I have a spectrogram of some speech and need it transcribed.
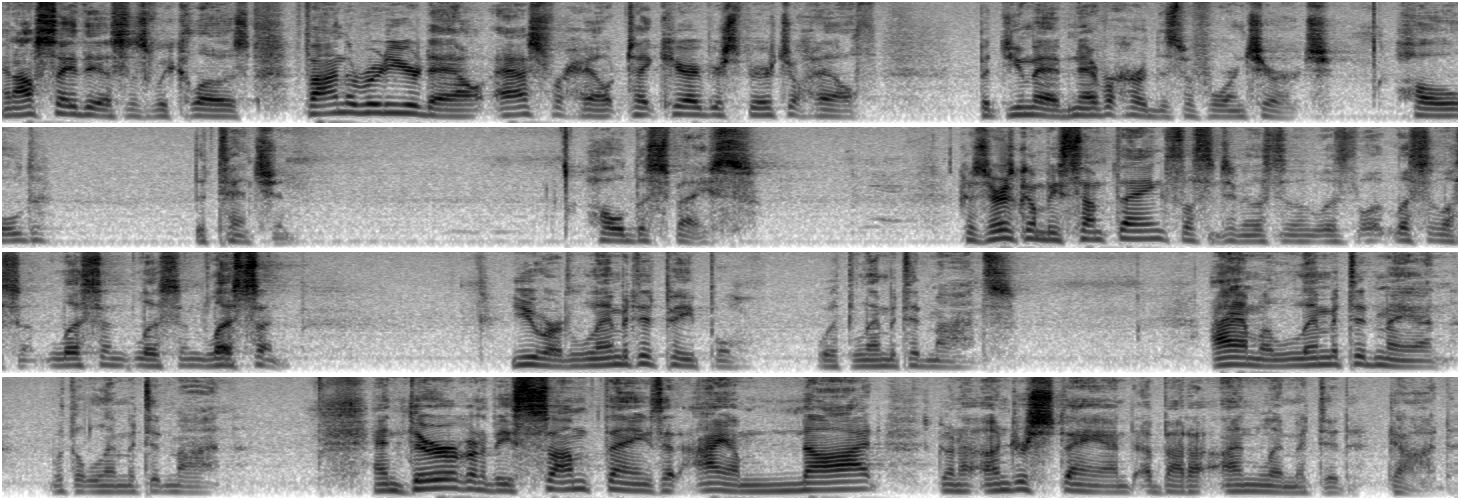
and I'll say this as we close find the root of your doubt, ask for help, take care of your spiritual health. But you may have never heard this before in church. Hold the tension, hold the space. Because there's going to be some things, listen to me, listen, listen, listen, listen, listen, listen, listen. You are limited people with limited minds. I am a limited man with a limited mind. And there are going to be some things that I am not going to understand about an unlimited God.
